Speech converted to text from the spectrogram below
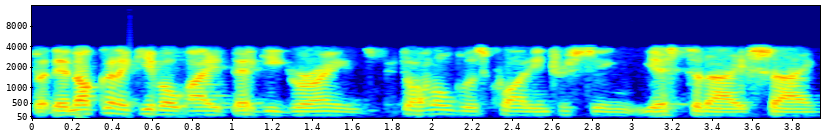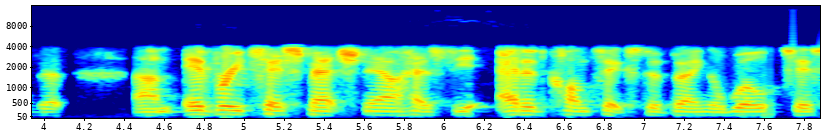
but they're not going to give away baggy greens. Donald was quite interesting yesterday, saying that um, every test match now has the added context of being a World Test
